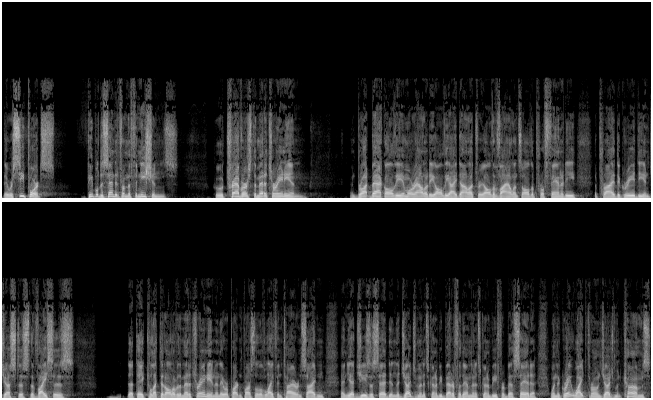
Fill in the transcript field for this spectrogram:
They were seaports. People descended from the Phoenicians who traversed the Mediterranean and brought back all the immorality, all the idolatry, all the violence, all the profanity, the pride, the greed, the injustice, the vices that they collected all over the Mediterranean and they were part and parcel of life in Tyre and Sidon. And yet Jesus said in the judgment, it's going to be better for them than it's going to be for Bethsaida. When the great white throne judgment comes,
